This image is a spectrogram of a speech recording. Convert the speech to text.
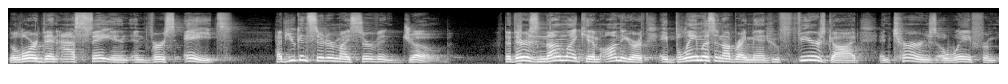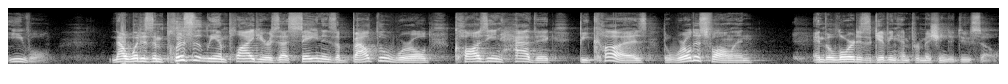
The Lord then asks Satan in verse 8, Have you considered my servant Job? That there is none like him on the earth, a blameless and upright man who fears God and turns away from evil. Now, what is implicitly implied here is that Satan is about the world causing havoc because the world is fallen and the Lord is giving him permission to do so.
